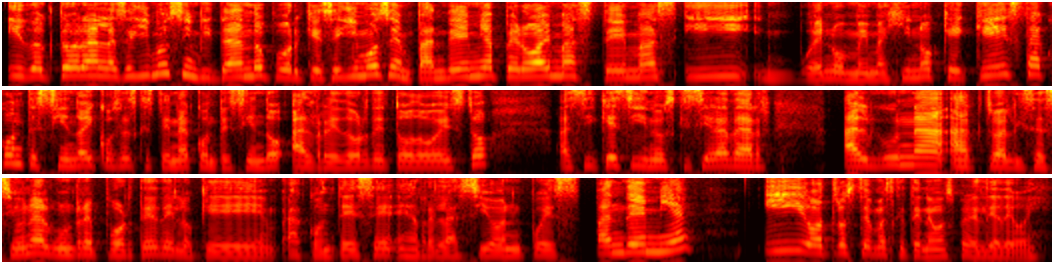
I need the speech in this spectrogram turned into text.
Y doctora, la seguimos invitando porque seguimos en pandemia, pero hay más temas y bueno, me imagino que qué está aconteciendo, hay cosas que estén aconteciendo alrededor de todo esto. Así que si nos quisiera dar alguna actualización, algún reporte de lo que acontece en relación, pues, pandemia y otros temas que tenemos para el día de hoy.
